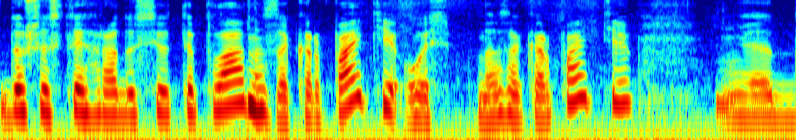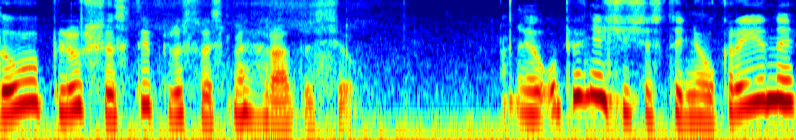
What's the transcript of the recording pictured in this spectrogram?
до 6 градусів тепла на Закарпатті. Ось на Закарпатті е, до плюс 6, плюс 8 градусів. Е, У північній частині України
